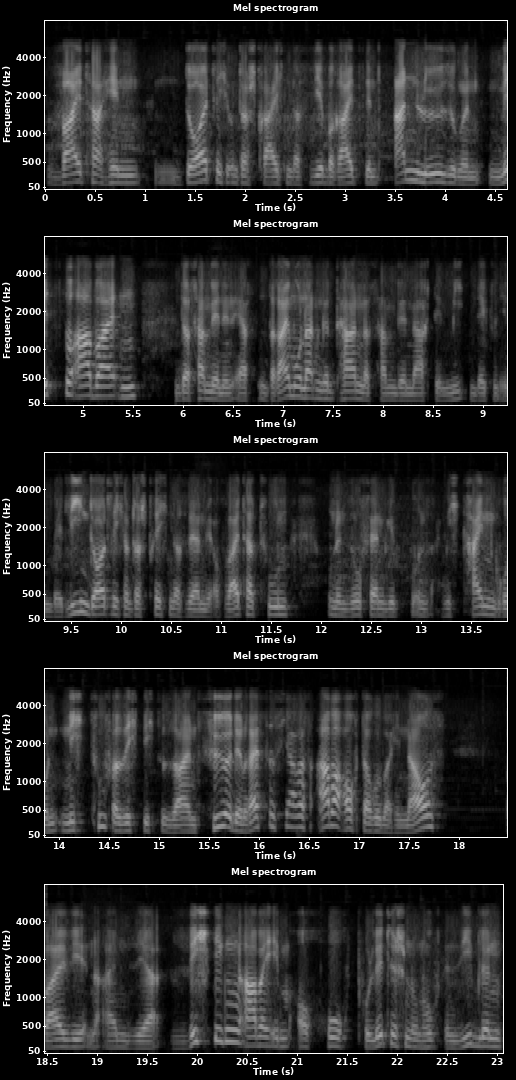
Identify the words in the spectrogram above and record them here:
weiterhin deutlich unterstreichen, dass wir bereit sind, an Lösungen mitzuarbeiten. Das haben wir in den ersten drei Monaten getan. Das haben wir nach dem Mietendeckel in Berlin deutlich unterstrichen. Das werden wir auch weiter tun. Und insofern gibt es uns eigentlich keinen Grund, nicht zuversichtlich zu sein für den Rest des Jahres, aber auch darüber hinaus weil wir in einem sehr wichtigen, aber eben auch hochpolitischen und hochsensiblen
